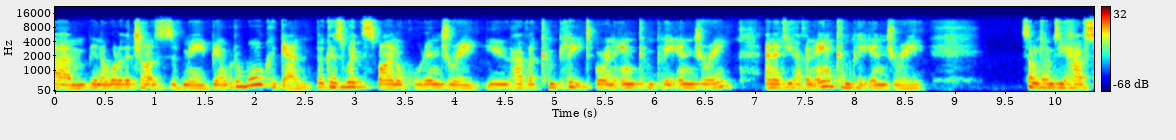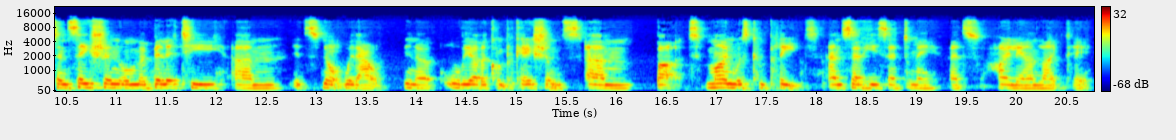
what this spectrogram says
um, you know, what are the chances of me being able to walk again? Because with spinal cord injury, you have a complete or an incomplete injury. And if you have an incomplete injury, sometimes you have sensation or mobility. Um, it's not without, you know, all the other complications. Um, but mine was complete. And so he said to me, it's highly unlikely.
